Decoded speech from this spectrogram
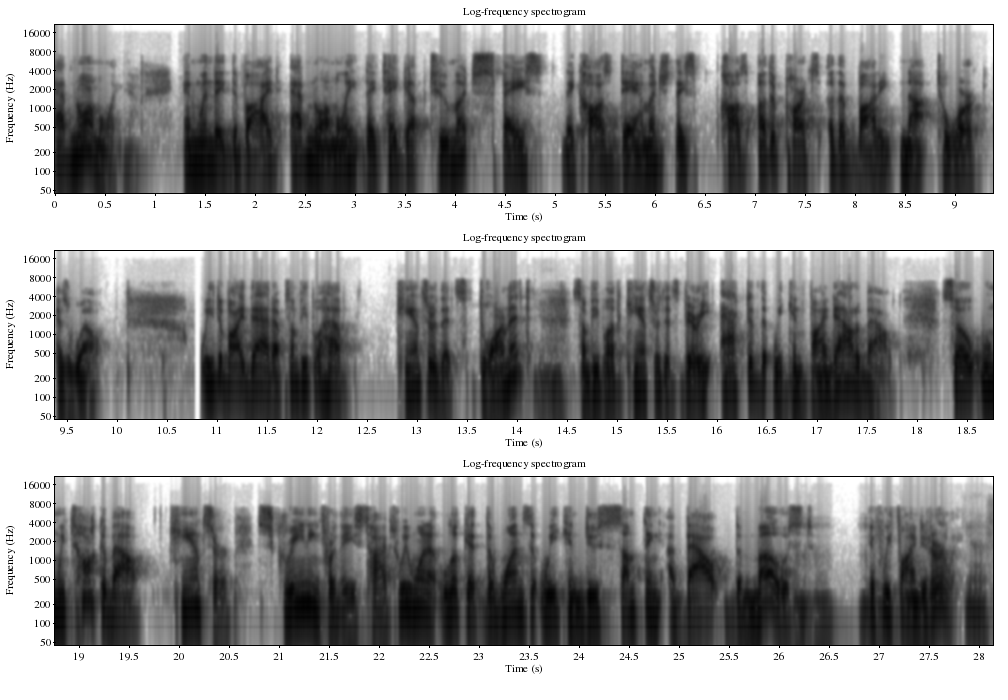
abnormally. Yeah. And when they divide abnormally, they take up too much space, they cause damage, they cause other parts of the body not to work as well. We divide that up. Some people have cancer that's dormant. Some people have cancer that's very active that we can find out about. So when we talk about cancer, screening for these types, we want to look at the ones that we can do something about the most mm-hmm. Mm-hmm. if we find it early. Yes.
